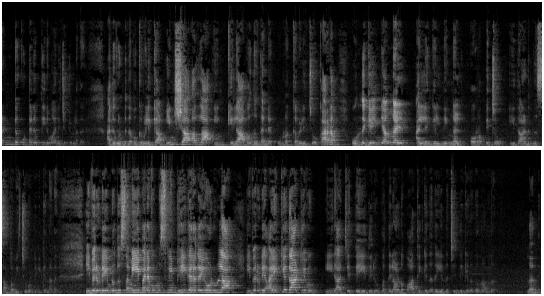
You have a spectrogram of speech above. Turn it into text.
രണ്ട് കൂട്ടരും തീരുമാനിച്ചിട്ടുള്ളത്. അതുകൊണ്ട് നമുക്ക് വിളിക്കാം. ഇൻഷാ അല്ലാ ഇൻകിലാബ് എന്ന് തന്നെ ഉറക്ക വിളിച്ചോ. കാരണം ഒന്നുകിൽ ഞങ്ങൾ അല്ലെങ്കിൽ നിങ്ങൾ ഉറപ്പിച്ചോ. ഇതാണ് സംഭവിച്ചുകൊണ്ടിരിക്കുന്നത്. ഇവരുടെ മൃദു സമീപനവും മുസ്ലിം ഭീകരതയോടുള്ള ഇവരുടെ ഐക്യദാർഢ്യവും ഈ രാജ്യത്തെ ഏത് രൂപത്തിലാണ് ബാധിക്കുന്നത് എന്ന് ചിന്തിക്കുന്നത് നന്ന്. നന്ദി.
